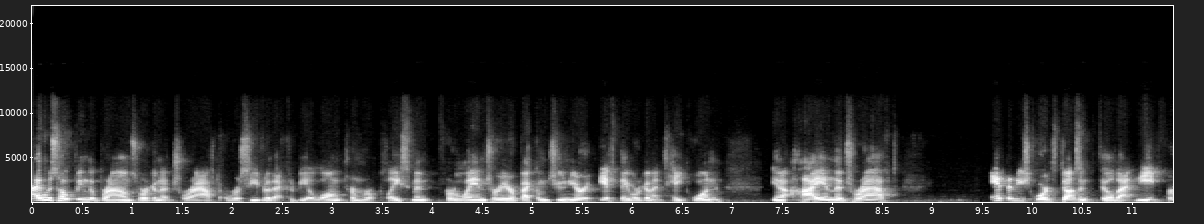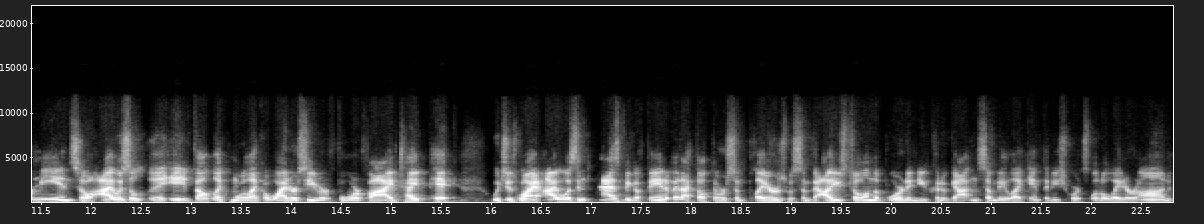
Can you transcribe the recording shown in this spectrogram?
I was hoping the Browns were going to draft a receiver that could be a long-term replacement for Landry or Beckham Jr. if they were going to take one, you know, high in the draft. Anthony Schwartz doesn't fill that need for me. And so I was, a, it felt like more like a wide receiver four or five type pick, which is why I wasn't as big a fan of it. I thought there were some players with some value still on the board, and you could have gotten somebody like Anthony Schwartz a little later on.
